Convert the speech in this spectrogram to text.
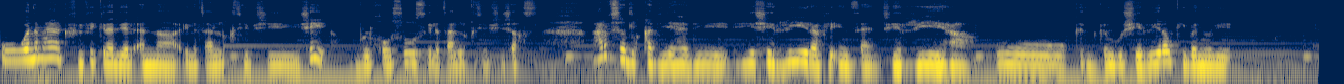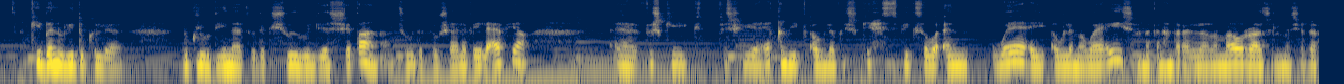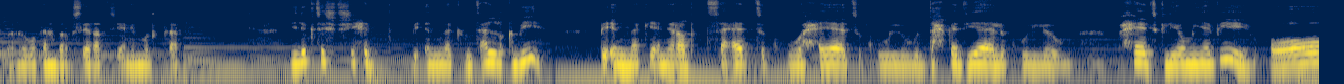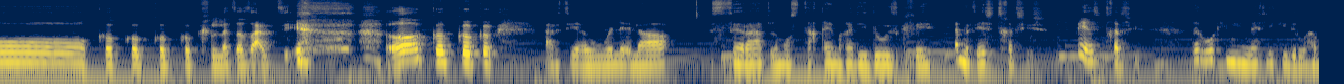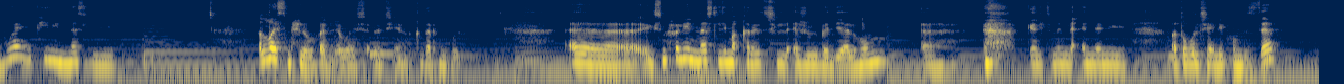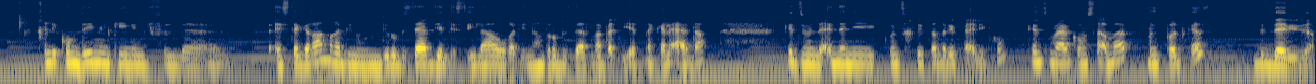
وأنا معاك في الفكرة ديال أن إلا تعلقتي بشي شيء بالخصوص إلا تعلقتي بشي شخص. ما عرفتش هاد القضية هذه هي شريرة في الإنسان شريرة. وكنقول شريرة وكيبانوا لي كيبانوا لي دوك دوك الودينات وداك الشويوي ديال الشيطان تو داك وشاله فيه العافيه آه، فاش كي فاش كيعيق بك اولا باش كيحس بك سواء واعي اولا ما واعيش أنا كنهضر على المراه والراجل ماشي غير هو كنهضر بصيغة يعني المذكر الا اكتشف شي حد بأنك متعلق به بأنك يعني رابط سعادتك وحياتك والضحكة ديالك وحياتك اليومية به أوه كوك كوك كوك كوك خلاتها صاحبتي أوه كوك كوك كوك. عرفتي عول على الصراط المستقيم غادي يدوزك فيه. أما فيهاش تخرشيش فيهاش تخرشيش. غير هو كاينين الناس اللي كيديروها بوعي وكاينين الناس اللي الله يسمح له هاد العواشر هادشي نقدر نقول. آه يسمحوا لي الناس اللي ما قريتش الأجوبة ديالهم آه كنتمنى أنني ما طولتش عليكم بزاف. خليكم دائما كاينين في الانستغرام غادي نديروا بزاف ديال الأسئلة وغادي نهضروا بزاف مع بعضياتنا كالعادة. كنتمنى أنني كنت خفيفة ظريفة عليكم. كنت معكم سمر من بودكاست بالدارجة.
